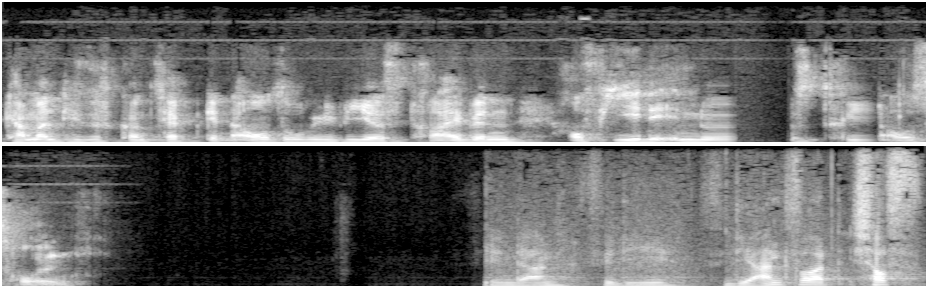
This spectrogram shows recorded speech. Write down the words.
kann man dieses Konzept genauso, wie wir es treiben, auf jede Industrie Industrie ausrollen. Vielen Dank für die, für die Antwort. Ich hoffe,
